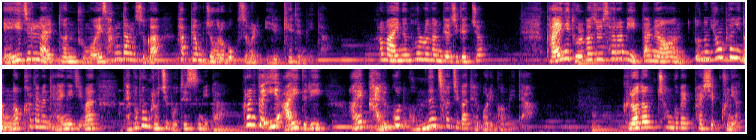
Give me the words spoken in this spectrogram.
에이즈를 앓던 부모의 상당수가 합병증으로 목숨을 잃게 됩니다. 그럼 아이는 홀로 남겨지겠죠? 다행히 돌봐줄 사람이 있다면 또는 형편이 넉넉하다면 다행이지만 대부분 그렇지 못했습니다. 그러니까 이 아이들이 아예 갈 곳 없는 처지가 돼버린 겁니다. 그러던 1989년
